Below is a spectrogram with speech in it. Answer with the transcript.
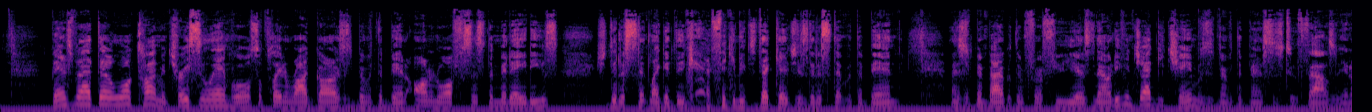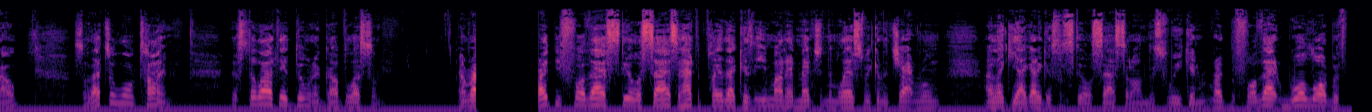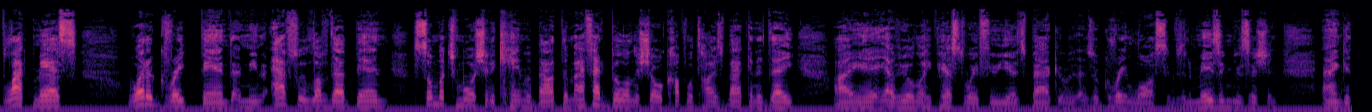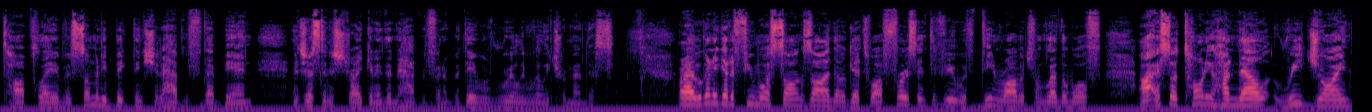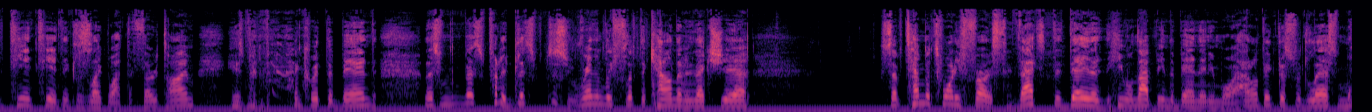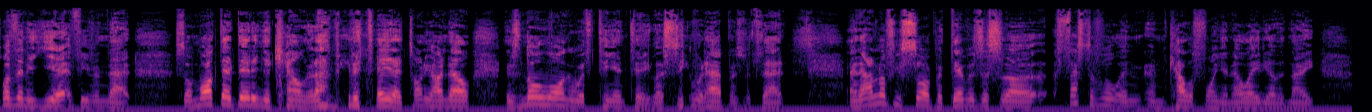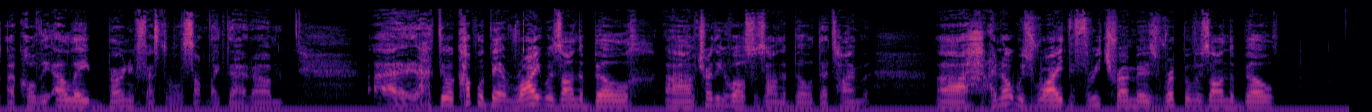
band's been out there a long time. And Tracy Lamb, who also played in Rock Goddess, has been with the band on and off since the mid 80s. She did a stint, like I think, I think in each decade, she's did a stint with the band. And she's been back with them for a few years now. And even Jackie Chambers has been with the band since 2000, you know? So that's a long time. They're still out there doing it. God bless them. All right. right, before that, Steel Assassin. I had to play that because Iman had mentioned them last week in the chat room. I like, yeah, I got to get some Steel Assassin on this week. And right before that, Warlord with Black Mass what a great band. I mean, absolutely love that band. So much more should have came about them. I've had Bill on the show a couple of times back in the day. Uh, as we all know, he passed away a few years back. It was, it was, a great loss. He was an amazing musician and guitar player. But so many big things should have happened for that band. It just didn't strike and it didn't happen for them. But they were really, really tremendous. All right, we're going to get a few more songs on, then we'll get to our first interview with Dean Roberts from Leatherwolf. Uh, I saw Tony Harnell rejoined TNT. I think this is like what the third time he's been back with the band. Let's let's put it. Let's just randomly flip the calendar to next year. September 21st. That's the day that he will not be in the band anymore. I don't think this would last more than a year, if even that. So mark that date in your calendar. That'll be the day that Tony Harnell is no longer with TNT. Let's see what happens with that. And I don't know if you saw it, but there was this uh, festival in, in California, in LA, the other night, uh, called the LA Burning Festival, or something like that. Um, I, there were a couple of bands. Riot was on the bill. Uh, I'm trying to think who else was on the bill at that time. Uh, I know it was Riot. The Three Tremors. Ripper was on the bill.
